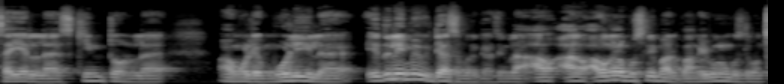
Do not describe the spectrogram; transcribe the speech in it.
செயலில் ஸ்கின் டோனில் அவங்களுடைய மொழியில் எதுலேயுமே வித்தியாசம் இருக்காது சரிங்களா? அவங்களும் முஸ்லீமாக இருப்பாங்க இவங்களும் முஸ்லீம்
